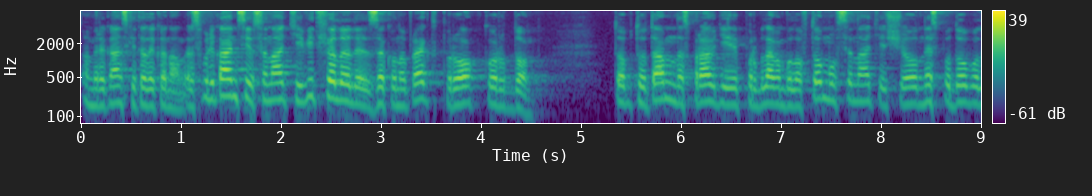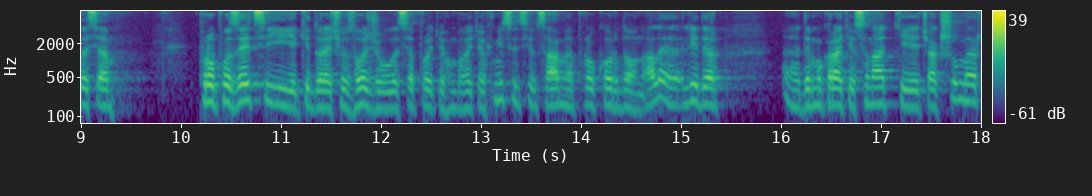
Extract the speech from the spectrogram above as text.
американський телеканал. Республіканці в Сенаті відхилили законопроект про кордон. Тобто там насправді проблема була в тому в Сенаті, що не сподобалися пропозиції, які, до речі, узгоджувалися протягом багатьох місяців саме про кордон. Але лідер е, демократів в Сенаті Чак Шумер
